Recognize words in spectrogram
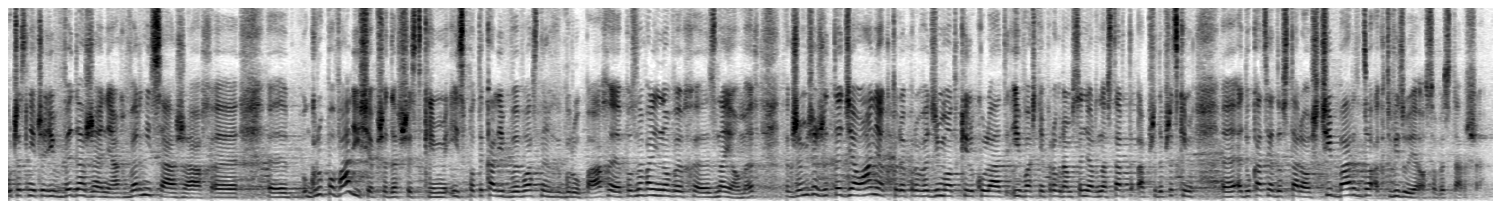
uczestniczyli w wydarzeniach, wernisażach, e, e, grupowali się przede wszystkim i spotykali we własnych grupach, e, poznawali nowych znajomych. Także myślę, że te działania, które prowadzimy od kilku lat i właśnie program Senior na Start, a przede wszystkim edukacja do starości, bardzo aktywizuje osoby starsze.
